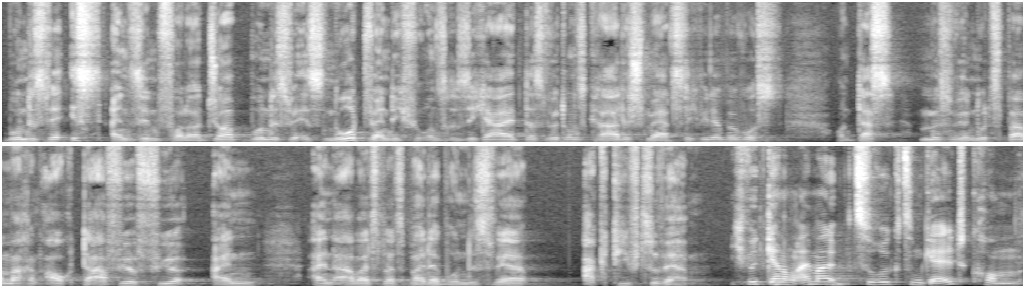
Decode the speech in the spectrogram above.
Bundeswehr ist ein sinnvoller Job, Bundeswehr ist notwendig für unsere Sicherheit, das wird uns gerade schmerzlich wieder bewusst. Und das müssen wir nutzbar machen, auch dafür für einen, einen Arbeitsplatz bei der Bundeswehr aktiv zu werben. Ich würde gerne noch einmal zurück zum Geld kommen.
